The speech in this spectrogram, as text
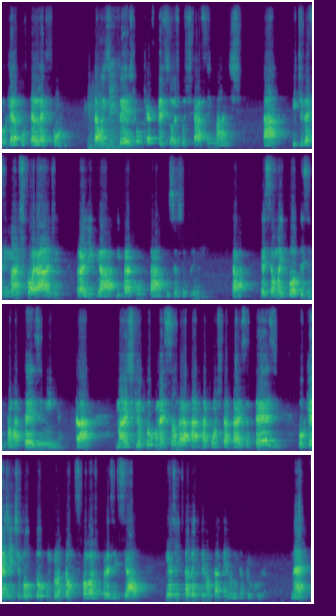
porque era por telefone. Então, isso uhum. fez com que as pessoas buscassem mais, tá? E tivessem mais coragem para ligar e para contar o seu sofrimento, tá? Essa é uma hipótese, é uma tese minha, tá? Mas que eu estou começando a, a, constatar essa tese porque a gente voltou com um plantão psicológico presencial e a gente está vendo que não está tendo muita procura, né?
